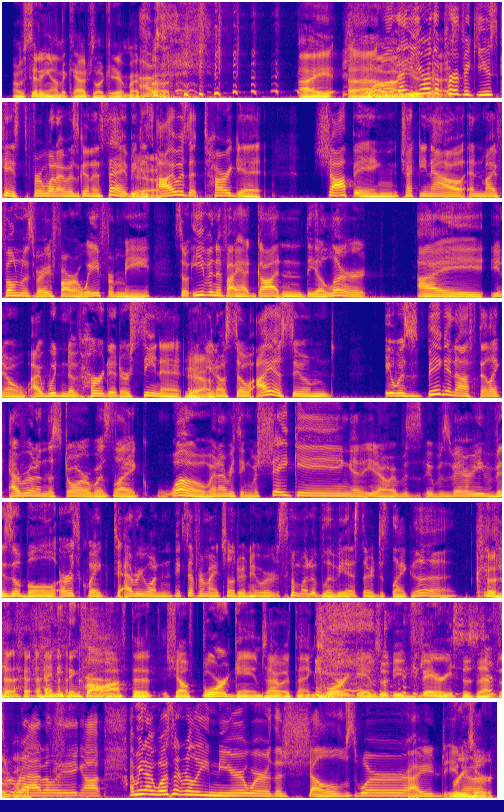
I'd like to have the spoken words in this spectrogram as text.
I was sitting on the couch looking at my I was- phone. I uh, Well, well, then you you're the perfect use case for what I was going to say because Yeah. I was at Target shopping, checking out, and my phone was very far away from me. So even if I had gotten the alert, I, you know, I wouldn't have heard it or seen it. or, Yeah. you know, so I assumed it was big enough that like everyone in the store was like, "Whoa!" and everything was shaking, and you know, it was it was very visible earthquake to everyone except for my children who were somewhat oblivious. They're just like, "Ugh." Anything fall Um, off the shelf? Board games, I would think. Board games would be very susceptible just rattling off. I mean, I wasn't really near where the shelves were. I you Freezer. Know,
